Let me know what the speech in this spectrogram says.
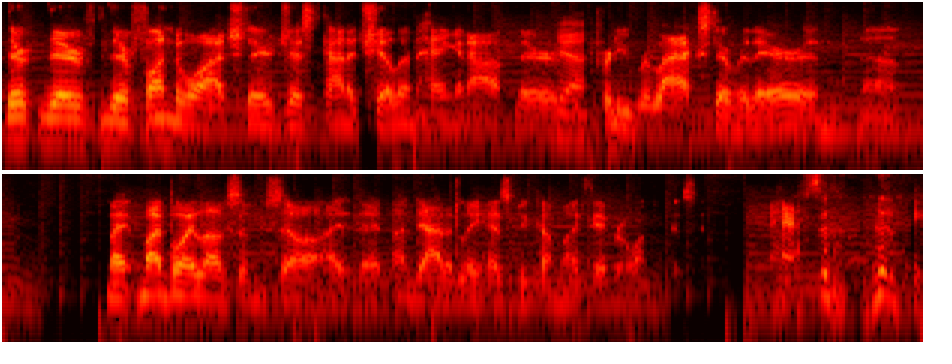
they're they're they're fun to watch. They're just kind of chilling, hanging out. They're yeah. pretty relaxed over there, and um, my my boy loves them, so I, that undoubtedly has become my favorite one to visit. Absolutely.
